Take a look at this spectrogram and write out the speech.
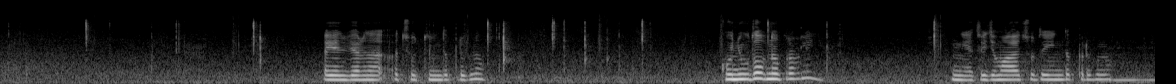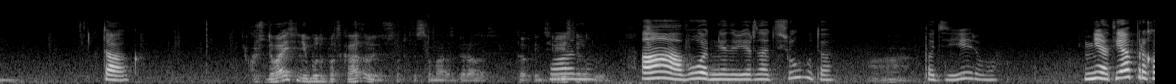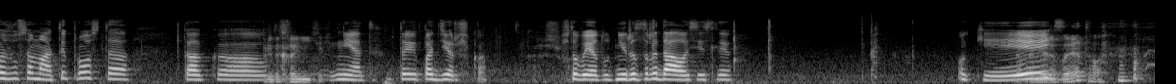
А я, наверное, отсюда не допрыгну. Какое неудобное управление. Нет, видимо, отсюда я не допрыгну. Так. Короче, давайте не буду подсказывать, чтобы ты сама разбиралась. Так интереснее Ладно. будет. А, вот, мне, наверное, отсюда. А, По дереву. Нет, я прохожу сама. Ты просто как... э, предохранитель. Нет, ты поддержка. Хорошо. Чтобы я тут не разрыдалась, если... Окей. Например, из-за этого?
